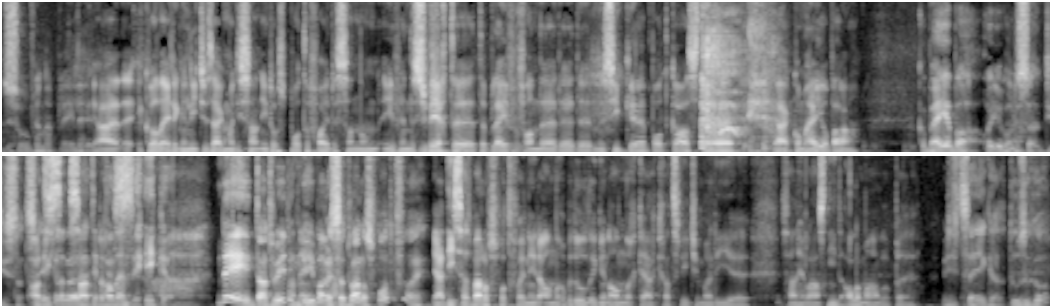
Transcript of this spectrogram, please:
Zo van de playlist. Ja, ik wilde eigenlijk een liedje zeggen, maar die staat niet op Spotify. Dus dan om even in de sfeer te, te blijven van de, de, de muziekpodcast. eh, ja, kom hij op aan. Kom bij je ba. Oh jawel, die staat, die staat Oh, die zeker. sta- eh, staat die er al in? Zeker. Nee, dat weet ik Oh, nee, niet, maar hij ja. staat wel op Spotify. Ja, die staat wel op Spotify. Nee, de andere bedoelde ik een ander kerkraadsliedje. Maar die eh, staan helaas niet allemaal op. eh Weet je het zeker? Doe ze ook?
